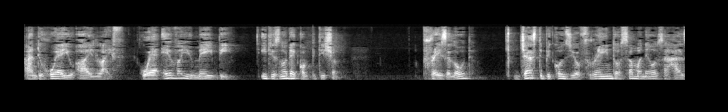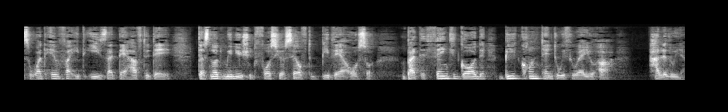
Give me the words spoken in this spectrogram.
and where you are in life, wherever you may be. It is not a competition. Praise the Lord. Just because your friend or someone else has whatever it is that they have today does not mean you should force yourself to be there also. But thank God, be content with where you are. Hallelujah.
